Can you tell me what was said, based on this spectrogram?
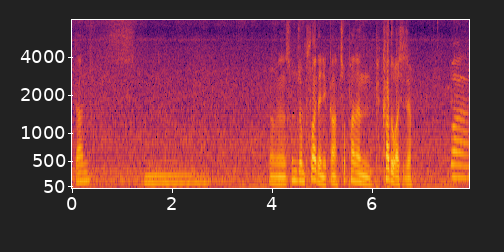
일단 음... 그러면 손 좀 풀어야 되니까 첫 판은 페카도 가시죠. 와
